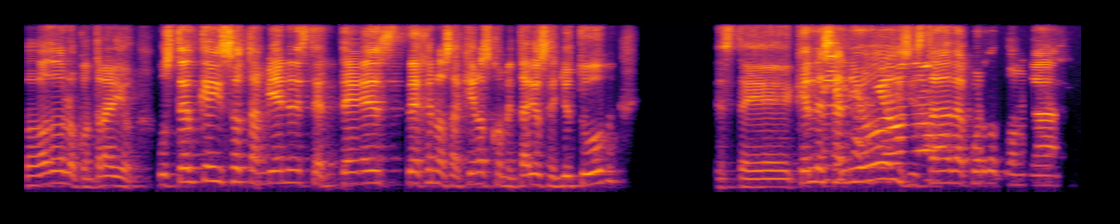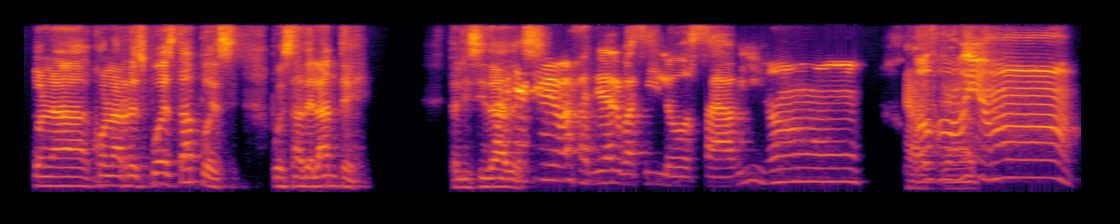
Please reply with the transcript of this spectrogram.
Todo lo contrario. Usted que hizo también este test, déjenos aquí en los comentarios en YouTube. Este, ¿qué le ¿Qué salió? salió? Y si está de acuerdo con la, con la, con la respuesta, pues, pues adelante. Sabía Felicidades. que me iba a salir algo así, lo sabía. Lo sabía.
